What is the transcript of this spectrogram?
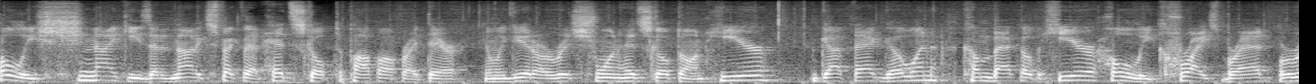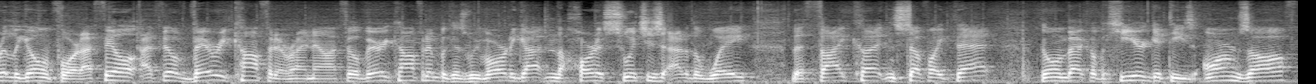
Holy shnikes, I did not expect that head sculpt to pop off right there. Can we get our Rich Swann head sculpt on here? Got that going. Come back over here. Holy Christ, Brad. We're really going for it. I feel I feel very confident right now. I feel very confident because we've already gotten the hardest switches out of the way. The thigh cut and stuff like that. Going back over here, get these arms off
